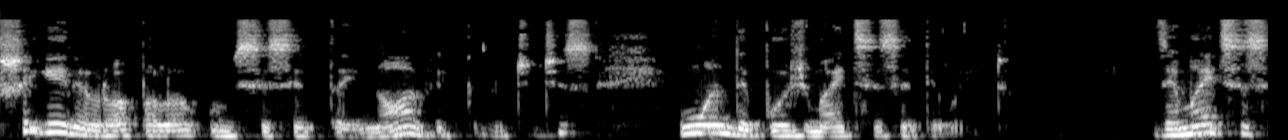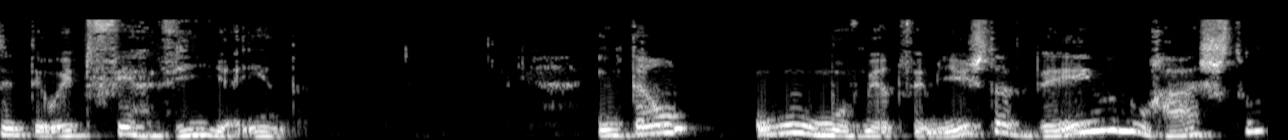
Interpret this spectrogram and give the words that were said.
cheguei na Europa logo em 69, como eu te disse, um ano depois de maio de 68. Quer dizer, maio de 68 fervia ainda. Então, o movimento feminista veio no rasto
